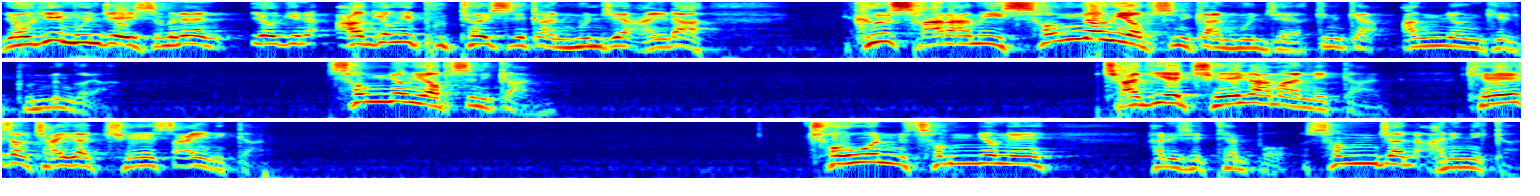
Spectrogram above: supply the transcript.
여기 문제 있으면은 여기는 악영이 붙어 있으니까 문제 아니라 그 사람이 성령이 없으니까 문제야. 그러니까 악령이 계속 붙는 거야. 성령이 없으니까. 자기의 죄가 많으니까. 계속 자기가 죄 쌓이니까. 좋은 성령의 하루세 템포, 성전 아니니까.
